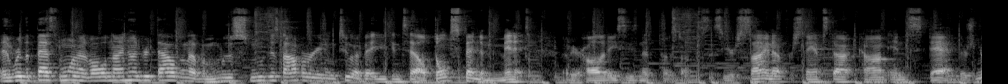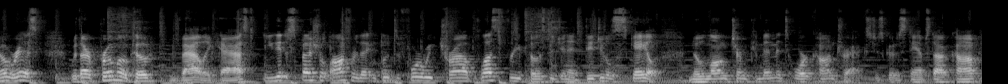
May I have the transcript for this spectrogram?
And we're the best one of all 900,000 of them. We're the smoothest operating, too, I bet you can tell. Don't spend a minute of your holiday season at the post office this year. Sign up for stamps.com instead. There's no risk. With our promo code ValleyCast, you get a special offer that includes a four week trial plus free postage and a digital scale. No long term commitments or contracts. Just go to stamps.com,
